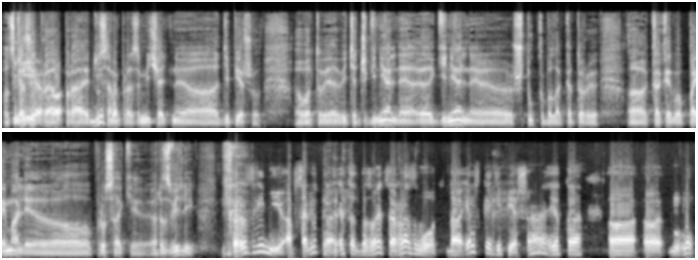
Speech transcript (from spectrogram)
Вот скажи и, про, э, про эту самую, про замечательную э, депешу. Вот ведь это же гениальная, гениальная штука была, которую, как его поймали, прусаки, развели. Развели, абсолютно. Это называется развод. Да, эмская депеша, это ну,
